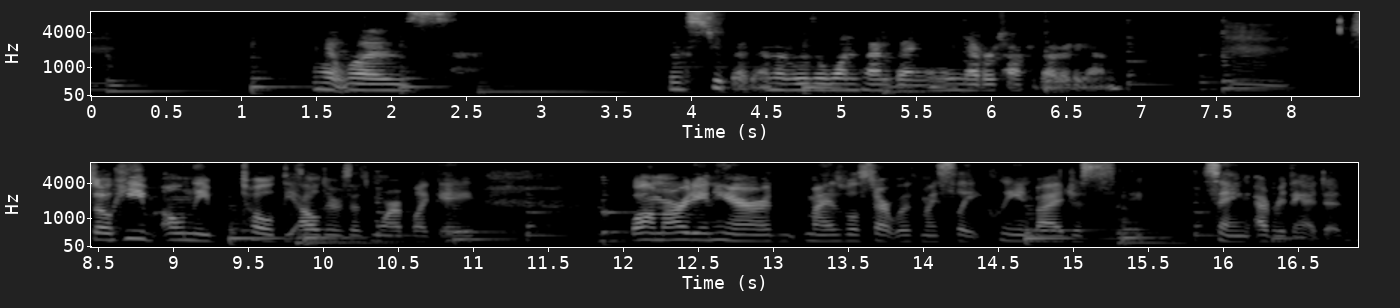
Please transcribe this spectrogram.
Hmm. and it was it was stupid and then it was a one-time thing and we never talked about it again. So he only told the elders as more of like a, well, I'm already in here. Might as well start with my slate clean by just saying everything I did.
